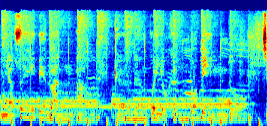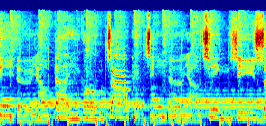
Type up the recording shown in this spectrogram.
不要随便乱跑，可能会有很多病毒。记得要戴口罩，记得要勤洗手，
